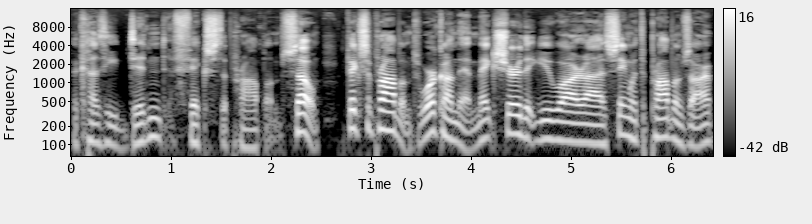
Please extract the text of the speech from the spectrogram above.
Because he didn't fix the problems. So, fix the problems, work on them, make sure that you are uh, seeing what the problems are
